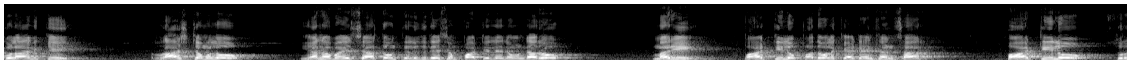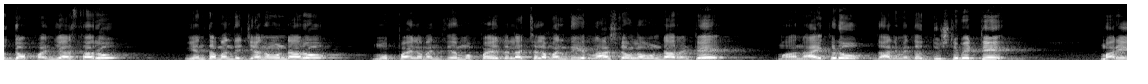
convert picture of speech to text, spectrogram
కులానికి రాష్ట్రంలో ఎనభై శాతం తెలుగుదేశం పార్టీలోనే ఉండారు. మరి పార్టీలో పదవులు కేటాయించండి సార్. పార్టీలో చురుగ్గా పనిచేస్తారు. ఎంతమంది జనం ఉండారు ముప్పై మంది ముప్పై ఐదు లక్షల మంది రాష్ట్రంలో ఉండారంటే మా నాయకుడు దాని మీద దృష్టి పెట్టి మరి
